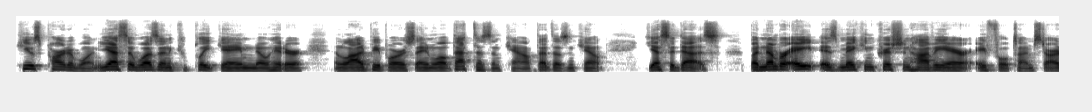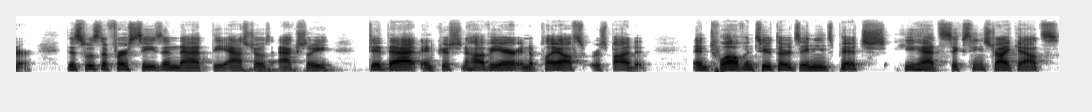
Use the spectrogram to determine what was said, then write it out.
He was part of one. Yes, it wasn't a complete game no hitter, and a lot of people are saying, "Well, that doesn't count. That doesn't count." Yes, it does. But number eight is making Christian Javier a full time starter. This was the first season that the Astros actually did that, and Christian Javier in the playoffs responded. In 12 and two thirds innings pitch, he had 16 strikeouts.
